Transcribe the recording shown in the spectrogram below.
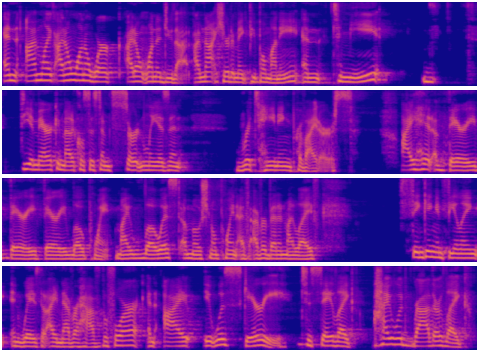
And I'm like, I don't want to work. I don't want to do that. I'm not here to make people money. And to me, the American medical system certainly isn't retaining providers. I hit a very, very, very low point, my lowest emotional point I've ever been in my life, thinking and feeling in ways that I never have before. And I, it was scary to mm. say, like, I would rather, like,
